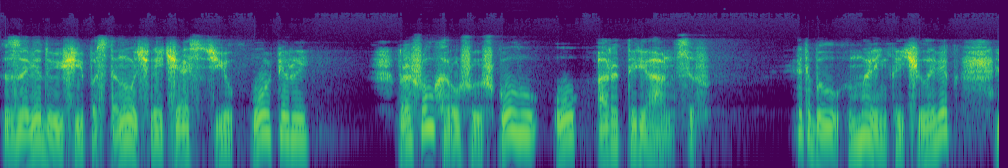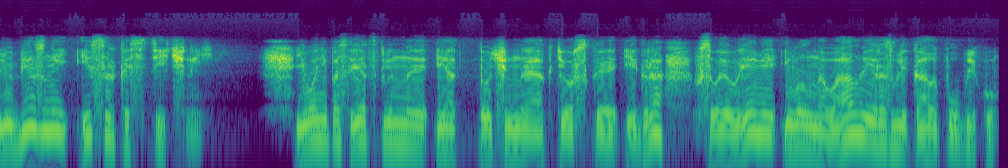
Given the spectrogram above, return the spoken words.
заведующий постановочной частью оперы, прошел хорошую школу у ораторианцев. Это был маленький человек, любезный и саркастичный. Его непосредственная и отточенная актерская игра в свое время и волновала, и развлекала публику.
